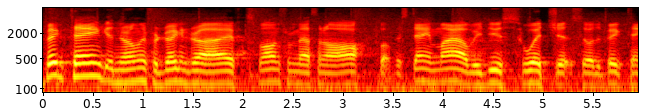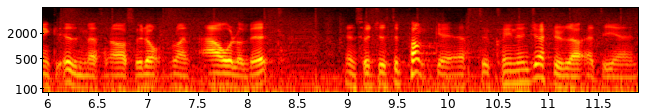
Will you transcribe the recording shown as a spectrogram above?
Big tank is normally for drag and drive, small one's for methanol, but for staying mild, we do switch it so the big tank is methanol so we don't run out of it. And switches to pump gas to clean the injectors out at the end.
